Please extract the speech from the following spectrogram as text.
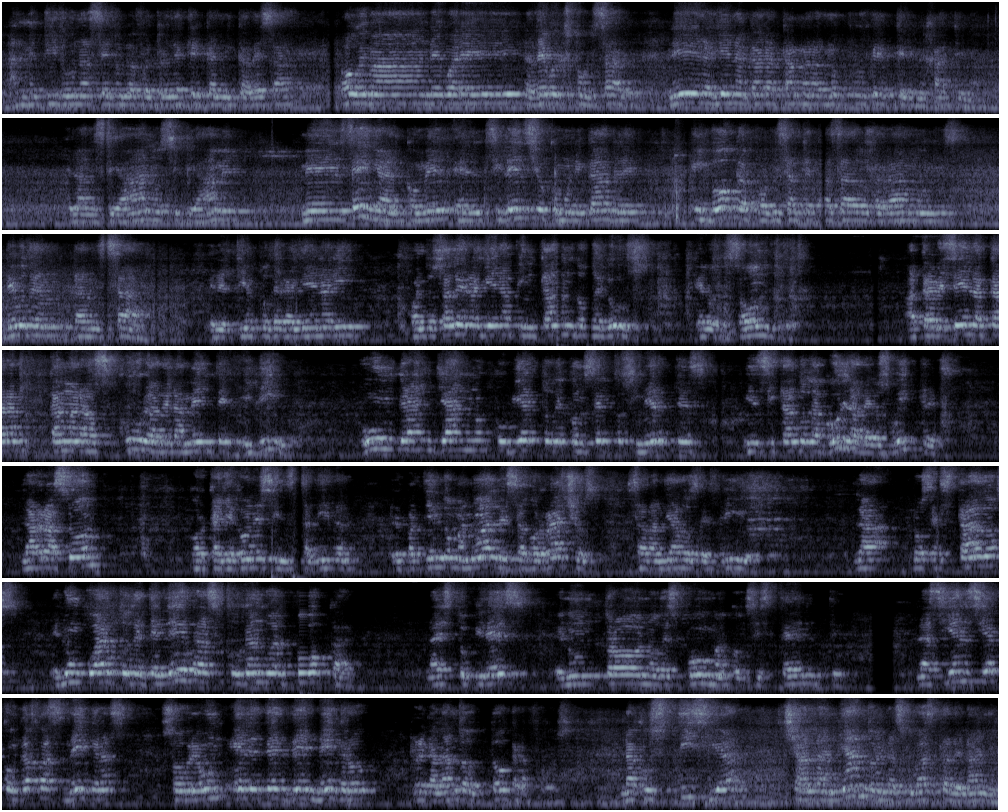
Han metido una célula fotoeléctrica en mi cabeza. Oema, neguare, la debo expulsar. Lera llena cara cámara, no pude. El anciano Sipiame me enseña el, comer, el silencio comunicable, invoca por mis antepasados rarámuris, debo dan- danzar en el tiempo de Rayenari, cuando sale Rayena pintando de luz el horizonte. Atravesé la cara- cámara oscura de la mente y vi un gran llano cubierto de conceptos inertes, incitando la gula de los buitres. La razón por callejones sin salida, repartiendo manuales a borrachos zarandeados de frío. La- los estados en un cuarto de tenebras jugando al póker. La estupidez en un trono de espuma consistente. La ciencia con gafas negras sobre un LTD negro regalando autógrafos. La justicia chalaneando en la subasta del año.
